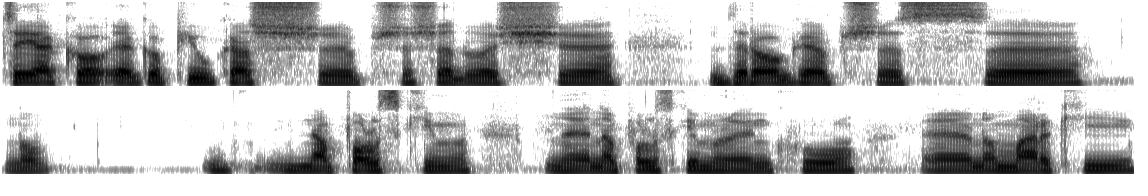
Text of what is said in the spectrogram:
ty jako, jako piłkarz e, przeszedłeś e, drogę przez e, no, na polskim, e, na polskim rynku e, no, marki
